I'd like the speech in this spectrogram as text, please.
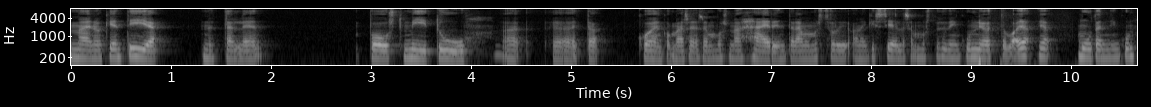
mä en oikein tiedä nyt tälleen post me too, että koenko mä sen semmoisena häirintänä. Mun se oli ainakin siellä semmoista hyvin kunnioittavaa ja, ja muuten niin kuin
